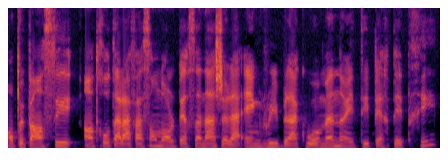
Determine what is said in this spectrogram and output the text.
On peut penser entre autres à la façon dont le personnage de la angry black woman a été perpétré.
